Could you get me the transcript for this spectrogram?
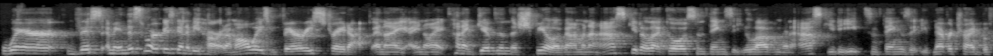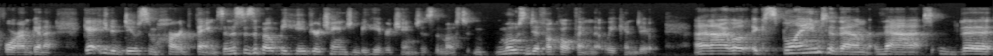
where this i mean this work is going to be hard. I'm always very straight up and i you know i kind of give them the spiel of i'm going to ask you to let go of some things that you love. I'm going to ask you to eat some things that you've never tried before. I'm going to get you to do some hard things. And this is about behavior change and behavior change is the most most difficult thing that we can do. And i will explain to them that the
